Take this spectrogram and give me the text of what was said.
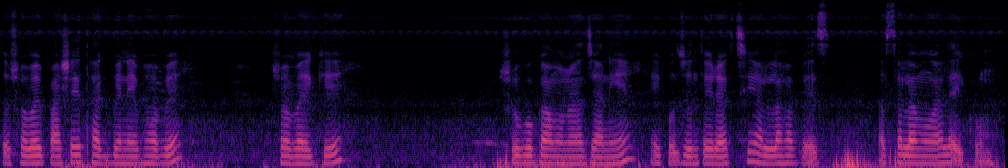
তো সবাই পাশেই থাকবেন এভাবে। সবাইকে শুভকামনা জানিয়ে এই পর্যন্তই রাখছি। আল্লাহ হাফেজ। আসসালামু আলাইকুম।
